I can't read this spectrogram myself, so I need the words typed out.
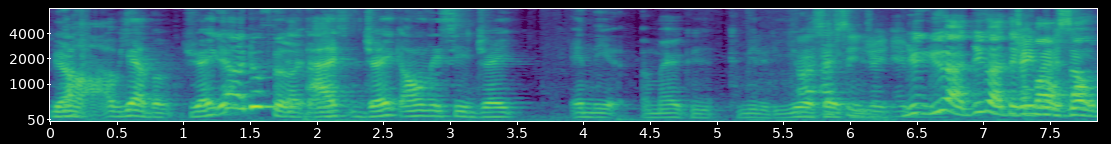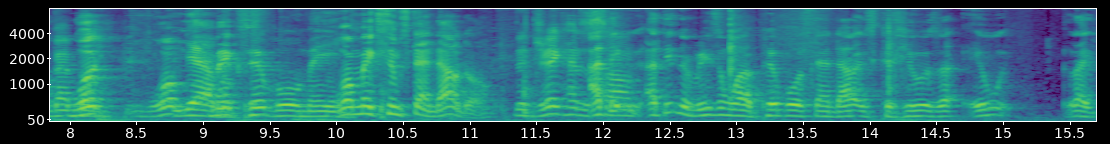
Yeah. No, uh, yeah, but Drake. yeah, I do feel like I. Drake. I only see Drake in the American community, USA. I've seen community. Drake. you you got you got to think Drake made a about song what with what, what Yeah, makes Pitbull made. what makes him stand out though. the Drake has a I song. think I think the reason why Pitbull stand out is because he was a, it was like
